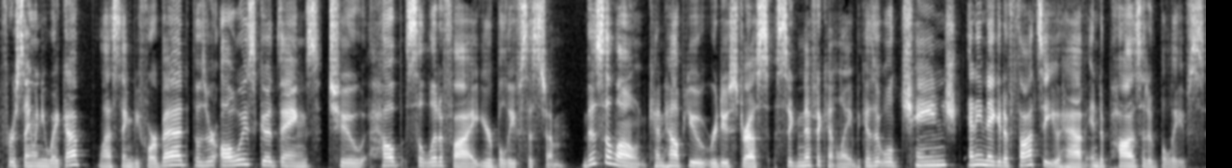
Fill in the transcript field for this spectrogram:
First thing when you wake up, last thing before bed. Those are always good things to help solidify your belief system. This alone can help you reduce stress significantly because it will change any negative thoughts that you have into positive beliefs.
